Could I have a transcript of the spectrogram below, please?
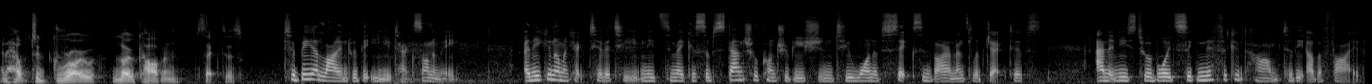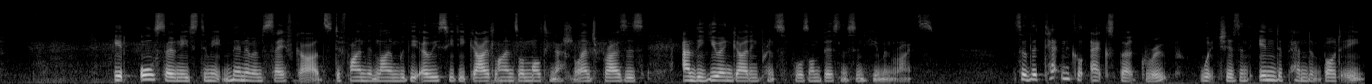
and help to grow low carbon sectors. To be aligned with the EU taxonomy, an economic activity needs to make a substantial contribution to one of six environmental objectives and it needs to avoid significant harm to the other five. It also needs to meet minimum safeguards defined in line with the OECD guidelines on multinational enterprises and the UN guiding principles on business and human rights. So the technical expert group, which is an independent body,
